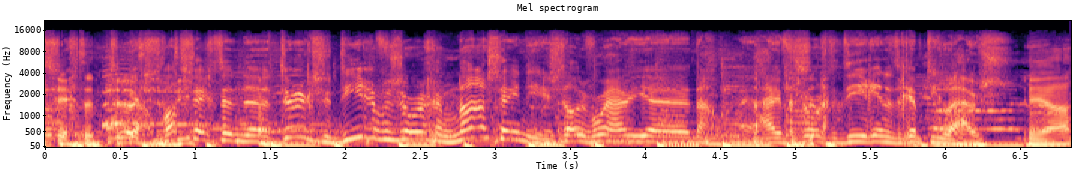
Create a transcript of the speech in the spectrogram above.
zegt de Turkse Ja, wat zegt een eh, Turkse dierenverzorger na zijn dienst? Stel je voor, hij, eh, nou, hij verzorgt de dieren in het reptielenhuis. Ja.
